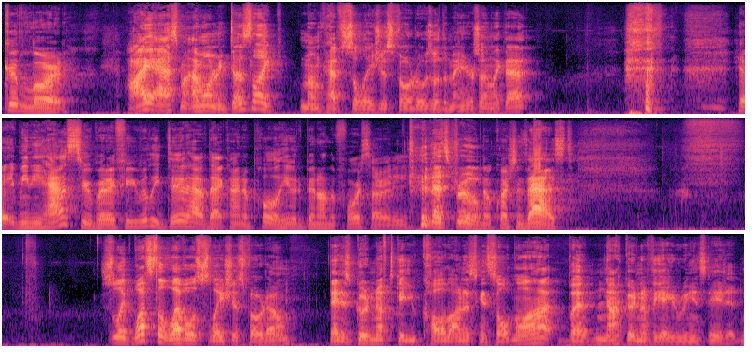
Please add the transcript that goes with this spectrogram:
Good lord. I asked my, I'm wondering, does like Monk have salacious photos of the mayor or something like that? Yeah, I mean, he has to, but if he really did have that kind of pull, he would have been on the force already. That's true. No questions asked. So like, what's the level of salacious photo that is good enough to get you called on as a consultant a lot, but not good enough to get you reinstated?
